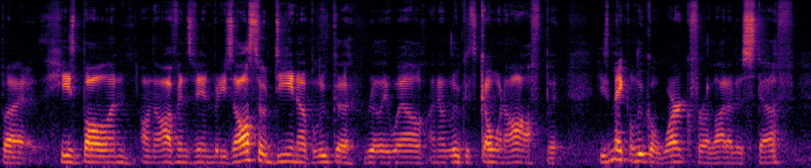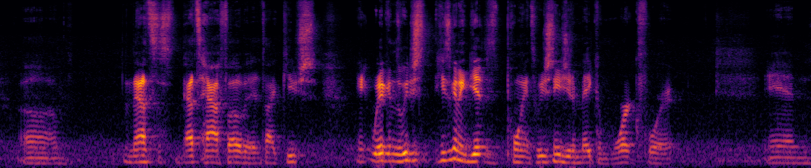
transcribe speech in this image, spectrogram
but he's balling on the offensive end. But he's also D'ing up Luka really well. I know Luka's going off, but he's making Luka work for a lot of his stuff, um, and that's that's half of it. Like you, just, Wiggins, we just he's going to get his points. We just need you to make him work for it, and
